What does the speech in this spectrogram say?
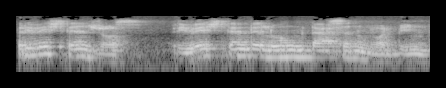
Privește în jos, privește de lung, dar să nu vorbim.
